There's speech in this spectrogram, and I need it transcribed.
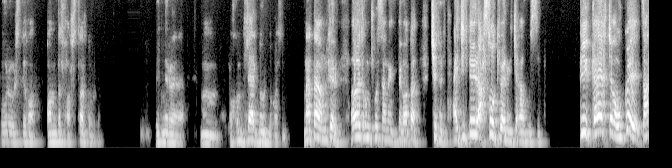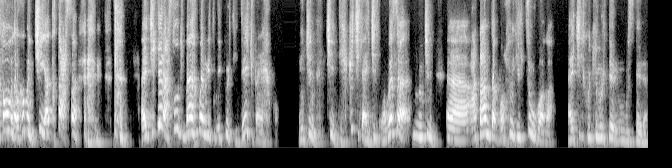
өөрөө өөрсдийгөө гомдол хорслоор дүүргэн. Бид нэр бухимдлаар дүүргэх болно. Надаа үнэхээр ойлгомжгүй санагддаг. Одоо жишээлбэл ажил дээр асуудал байна гэж байгаа хүмүүсийг би гайхаж байгаа үгүй залуу минь охин минь чи ядахтаа асаа ажил дээр асуудал байхгүй гэж нэгдүгээр хизээч байхгүй. Энд чинь чи тих гэж л ажил. Угаасаа энэ чинь Адамд бурхан хэлсэн үг байгаа. Ажил хөдөлмөр дээр хүмүүс дээр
